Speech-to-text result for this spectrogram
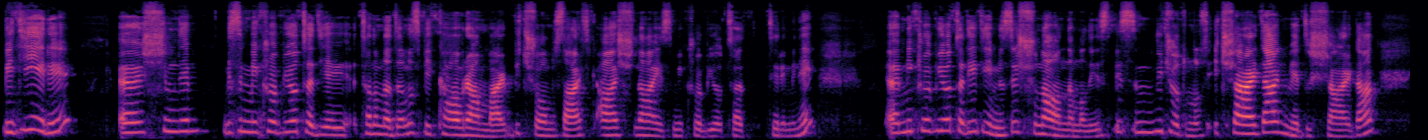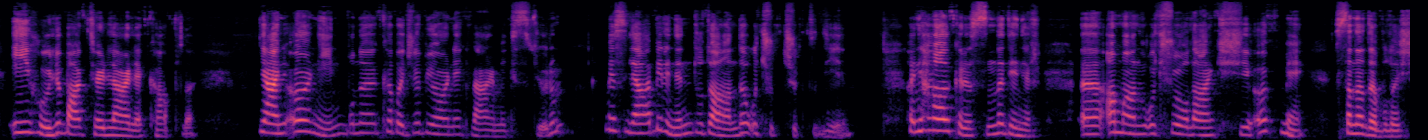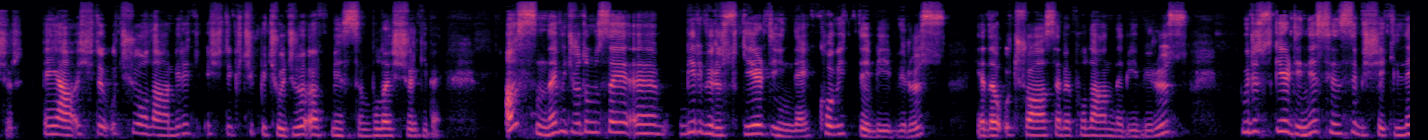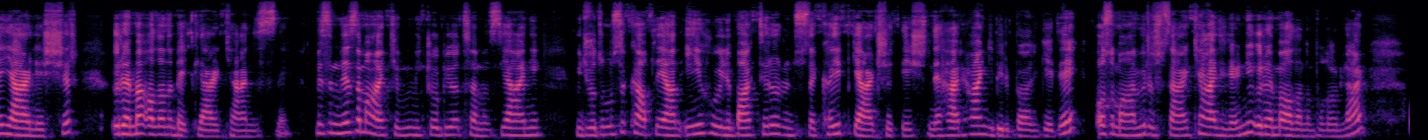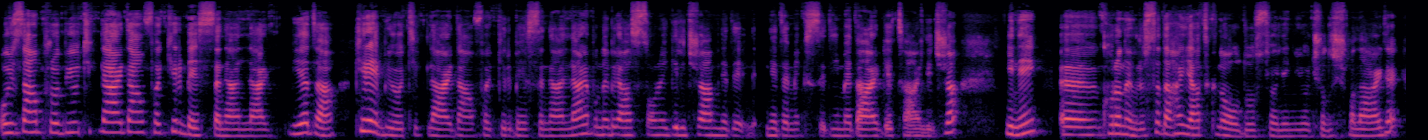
Bir diğeri e, şimdi bizim mikrobiyota diye tanımladığımız bir kavram var. Birçoğumuz artık aşinayız mikrobiyota terimini. E, mikrobiyota dediğimizde şunu anlamalıyız. Bizim vücudumuz içeriden ve dışarıdan iyi huylu bakterilerle kaplı. Yani örneğin buna kabaca bir örnek vermek istiyorum. Mesela birinin dudağında uçuk çıktı diyelim. Hani halk arasında denir. Eee, aman uçuğu olan kişiyi öpme, sana da bulaşır. Veya işte uçuğu olan biri işte küçük bir çocuğu öpmesin, bulaşır gibi. Aslında vücudumuza eee, bir virüs girdiğinde, Covid de bir virüs ya da uçuğa sebep olan da bir virüs. Virüs girdiğinde sinsi bir şekilde yerleşir, üreme alanı bekler kendisini. Bizim ne zamanki mikrobiyotamız yani vücudumuzu kaplayan iyi huylu bakteri örüntüsüne kayıp gerçekleştiğinde herhangi bir bölgede o zaman virüsler kendilerini üreme alanı bulurlar. O yüzden probiyotiklerden fakir beslenenler ya da prebiyotiklerden fakir beslenenler buna biraz sonra gireceğim ne, de, ne demek istediğime dair detaylıca yine e, koronavirüse daha yatkın olduğu söyleniyor çalışmalarda.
